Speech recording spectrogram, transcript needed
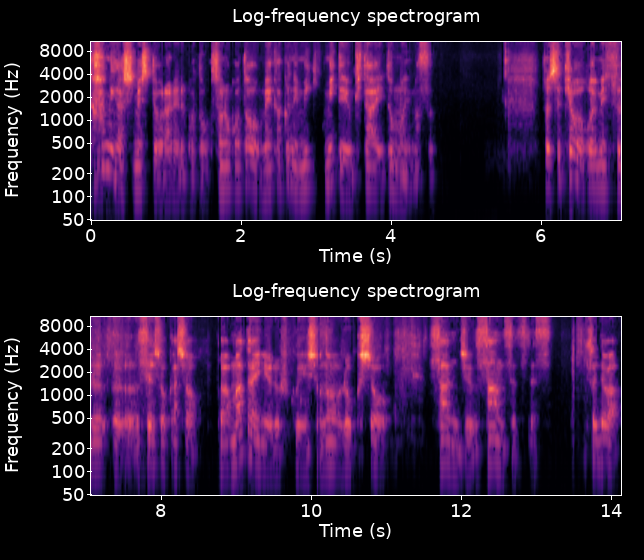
神が示しておられること、そのことを明確に見ていきたいと思います。そして今日お読みする聖書箇所は、マタイによる福音書の6章33節です。それでは、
